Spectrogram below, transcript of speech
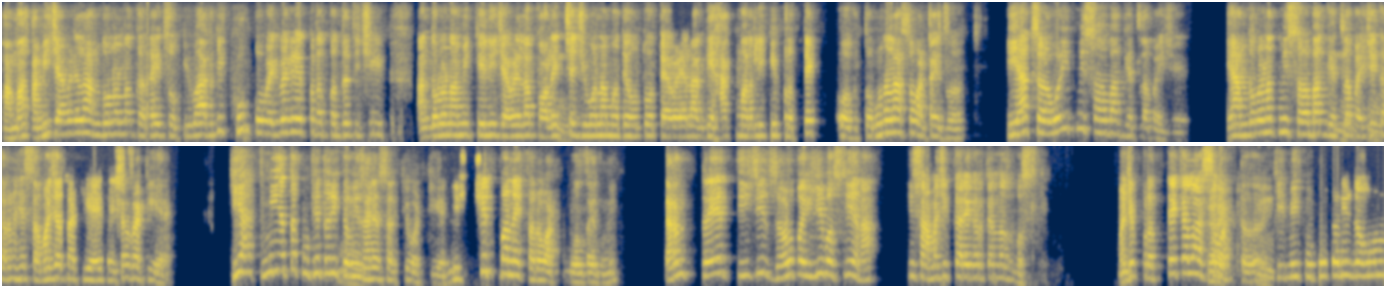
आम्हा- ज्या वेळेला आंदोलनं करायचो किंवा अगदी खूप वेगवेगळे पद्धतीची आंदोलनं आम्ही केली ज्या वेळेला कॉलेजच्या जीवनामध्ये होतो त्यावेळेला अगदी हाक मारली की प्रत्येक तरुणाला असं वाटायचं की ह्या चळवळीत मी सहभाग घेतला पाहिजे या आंदोलनात मी सहभाग घेतला पाहिजे. कारण हे समाजासाठी आहे देशासाठी आहे ही आत्मीयता कुठेतरी कमी. झाल्यासारखी वाटते निश्चितपणे खरं वाट बोलताय तुम्ही कारण ते ती जी झळ पहिली बसली आहे ना ती सामाजिक कार्यकर्त्यांनाच बसली म्हणजे प्रत्येकाला असं. वाटतं. की मी कुठेतरी जाऊन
